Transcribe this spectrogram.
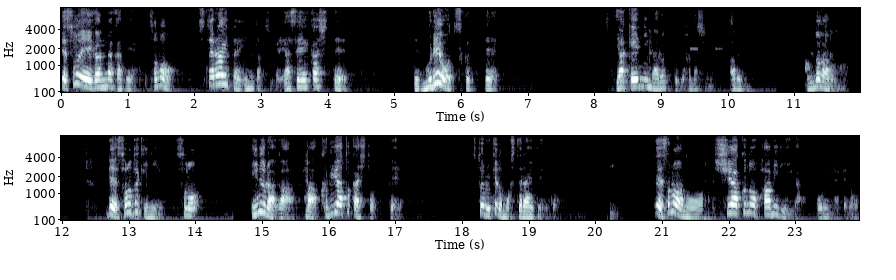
て。で、その映画の中で、その捨てられた犬たちが野生化して、で群れを作って、野犬になるっていう話にあるんよ。いうのがあるんよ。で、その時に、その犬らが、まあ、首輪とかしとって、しとるけども捨てられていると。で、そのあの主役のファミリーがおるんやけど、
